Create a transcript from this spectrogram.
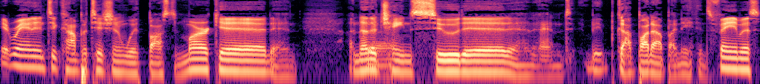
it ran into competition with Boston Market and another Yeah. chain sued it and and got bought out by Nathan's Famous.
